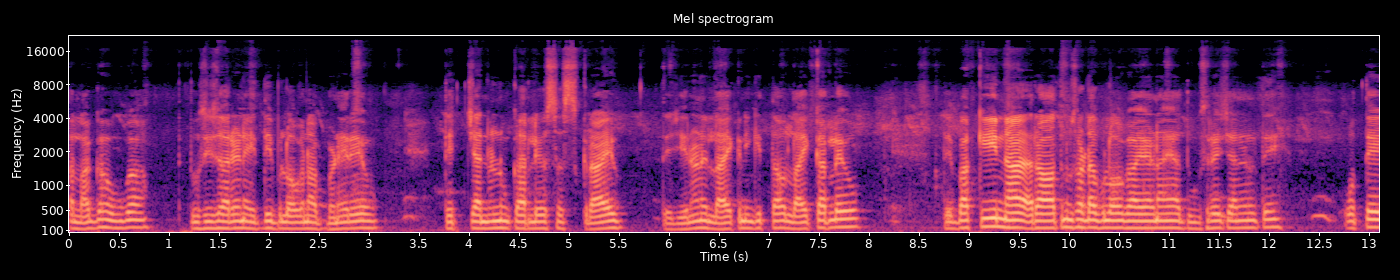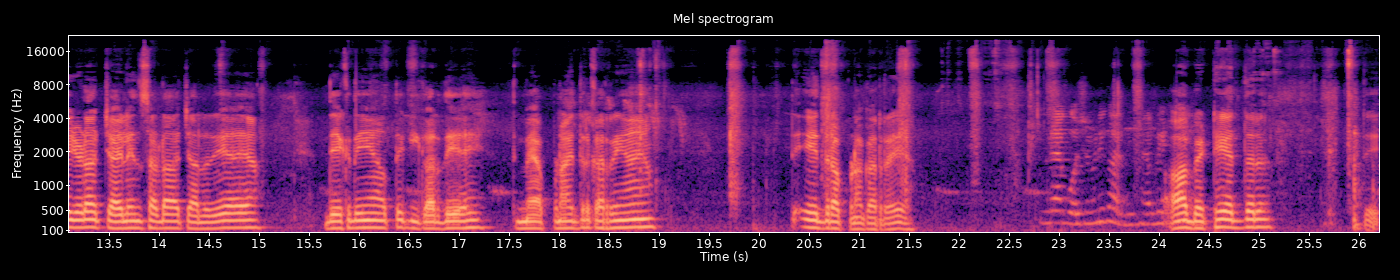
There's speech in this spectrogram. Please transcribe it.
ਅਲੱਗ ਹੋਊਗਾ। ਤੁਸੀਂ ਸਾਰਿਆਂ ਨੇ ਇੱਦਾਂ ਹੀ ਬਲੌਗ ਨਾਲ ਬਣੇ ਰਹੋ ਤੇ ਚੈਨਲ ਨੂੰ ਕਰ ਲਿਓ ਸਬਸਕ੍ਰਾਈਬ ਤੇ ਜਿਨ੍ਹਾਂ ਨੇ ਲਾਈਕ ਨਹੀਂ ਕੀਤਾ ਉਹ ਲਾਈਕ ਕਰ ਲਿਓ। ਤੇ ਬਾਕੀ ਰਾਤ ਨੂੰ ਸਾਡਾ ਬਲੌਗ ਆ ਜਾਣਾ ਆ ਦੂਸਰੇ ਚੈਨਲ ਤੇ। ਉੱਤੇ ਜਿਹੜਾ ਚੈਲੰਜ ਸਾਡਾ ਚੱਲ ਰਿਹਾ ਆ ਦੇਖਦੇ ਆ ਉੱਤੇ ਕੀ ਕਰਦੇ ਆ ਇਹ। ਤੇ ਮੈਂ ਆਪਣਾ ਇੱਧਰ ਕਰ ਰਿਹਾ ਆ ਤੇ ਇਹ ਇੱਧਰ ਆਪਣਾ ਕਰ ਰਹੇ ਆ। ਆ ਬੈਠੇ ਇੱਧਰ। ਤੇ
